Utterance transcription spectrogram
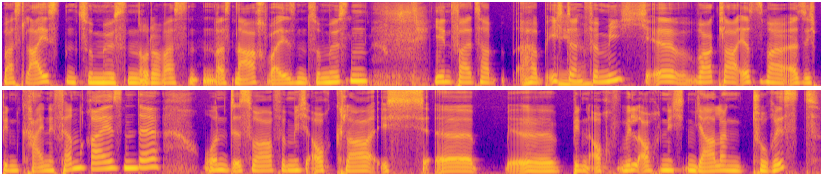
was leisten zu müssen oder was, was nachweisen zu müssen. Jedenfalls habe hab ich ja. dann für mich, äh, war klar, erstens mal, also ich bin keine Fernreisende und es war für mich auch klar, ich äh, äh, bin auch, will auch nicht ein Jahr lang Tourist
